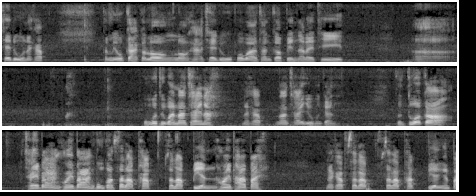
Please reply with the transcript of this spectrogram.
ใช้ดูนะครับ ถ้ามีโอกาสก็ลองลองหาใช้ดู เพราะว่าท่านก็เป็นอะไรที่ผมก็ถือว่าน่าใช้นะนะครับ น่าใช้อยู่เหมือนกัน ส่วนตัวก็ใช้บ้างห้อยบ้าง ผมก็สลับพับสลับเปลี่ยนห้อยพระไป นะครับสลับสลับผัดเปลี่ยนกันไป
